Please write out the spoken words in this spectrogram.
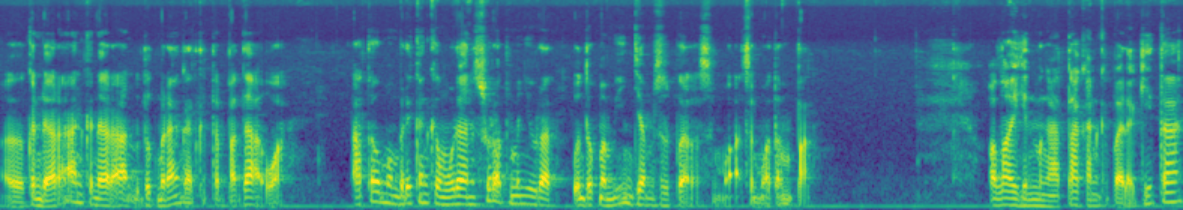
eh, kendaraan-kendaraan untuk berangkat ke tempat dakwah, atau memberikan kemudahan surat menyurat untuk meminjam semua semua tempat. Allah ingin mengatakan kepada kita,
